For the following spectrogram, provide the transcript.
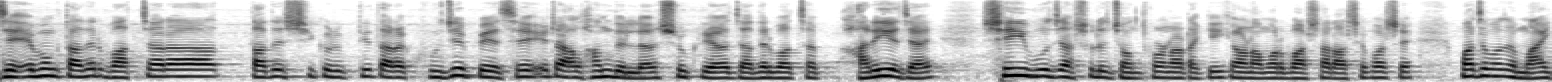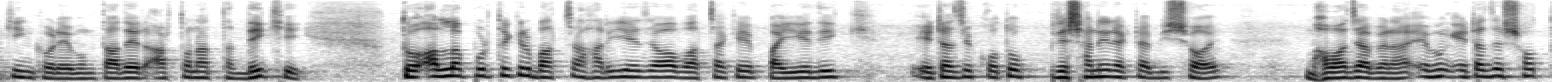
যে, এবং তাদের বাচ্চারা, তাদের স্বীকারোক্তি তারা খুঁজে পেয়েছে। এটা আলহামদুলিল্লাহ, শুক্রিয়া। যাদের বাচ্চা হারিয়ে যায়, সেই বুঝে আসলে যন্ত্রণাটা কী? কারণ আমার বাসার আশেপাশে মাঝে মাঝে মাইকিং করে এবং তাদের আর্তনাদটা দেখি। তো আল্লাহ প্রত্যেকের বাচ্চা হারিয়ে যাওয়া বাচ্চাকে পাইয়ে দিক। এটা যে কত প্রেশানির একটা বিষয় ভাবা যাবে না এবং এটা যে সত্য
